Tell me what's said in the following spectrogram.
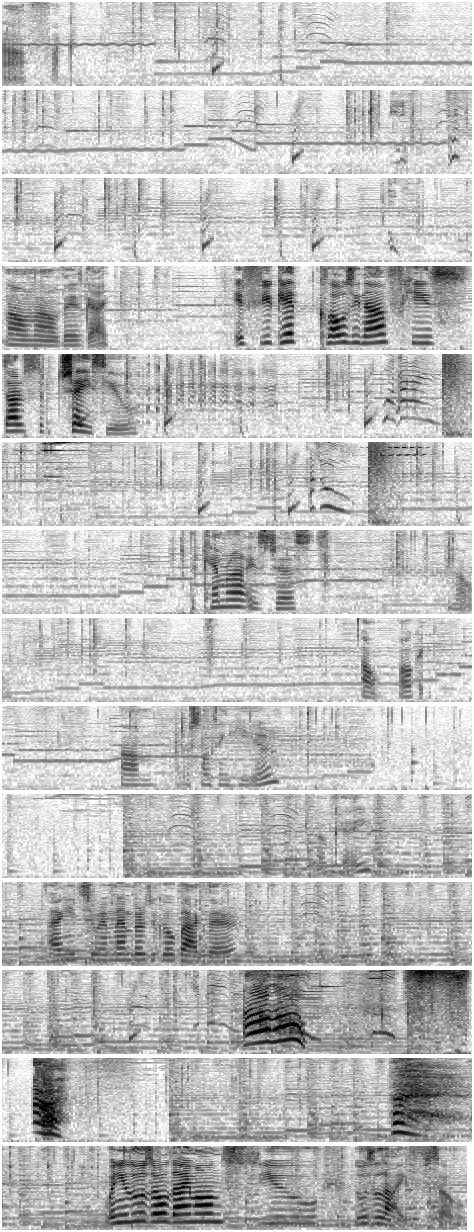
Oh, fuck. Oh no, this guy. If you get close enough, he starts to chase you. The camera is just... no. Oh, okay. Um, there's something here. I need to remember to go back there. Oh no! Ah! when you lose all diamonds, you lose life, so...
